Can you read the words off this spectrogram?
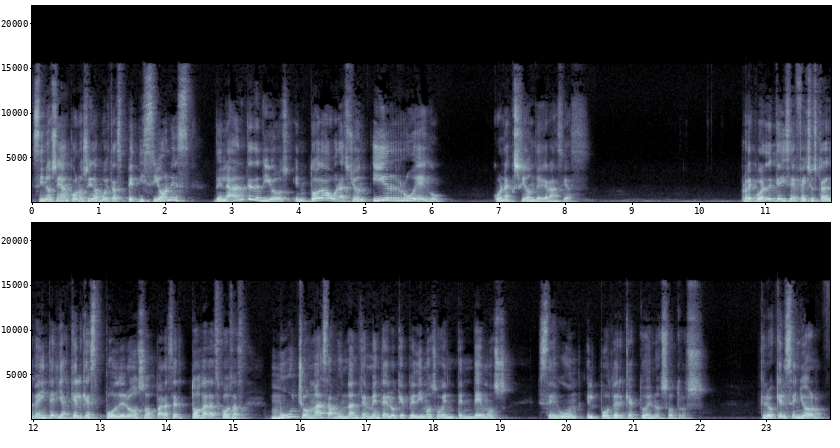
sino sean conocidas vuestras peticiones delante de Dios en toda oración y ruego con acción de gracias. Recuerde que dice Efesios 3:20, y aquel que es poderoso para hacer todas las cosas mucho más abundantemente de lo que pedimos o entendemos, según el poder que actúa en nosotros. Creo que el Señor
